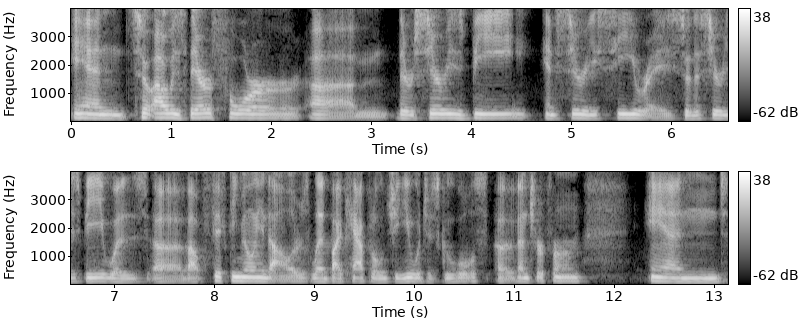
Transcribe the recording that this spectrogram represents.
and so I was there for um, their Series B and Series C raise. So the Series B was uh, about $50 million, led by Capital G, which is Google's uh, venture firm. And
